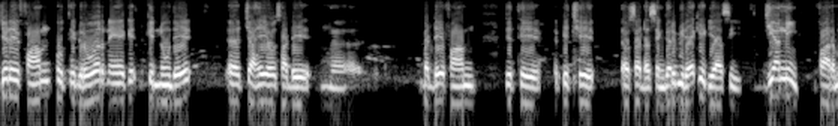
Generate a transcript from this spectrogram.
ਜਿਹੜੇ ਫਾਰਮ ਉੱਥੇ ਗਰੋਅਰ ਨੇ ਕਿੰਨੂ ਦੇ ਚਾਹੇ ਉਹ ਸਾਡੇ ਵੱਡੇ ਫਾਰਮ ਜਿੱਥੇ ਪਿੱਛੇ ਸਾਡਾ ਸਿੰਗਰ ਵੀ ਰਹਿ ਕੇ ਗਿਆ ਸੀ, ਜਿਆਨੀ ਫਾਰਮ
